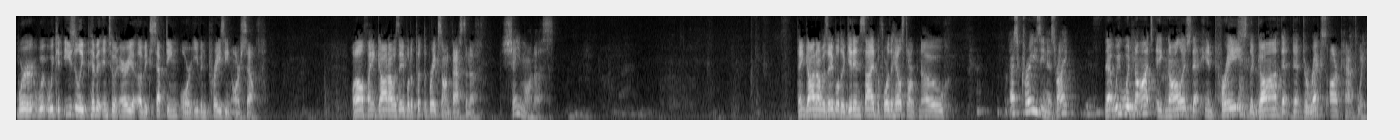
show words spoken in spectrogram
we're, we could easily pivot into an area of accepting or even praising ourselves. Well, thank God I was able to put the brakes on fast enough. Shame on us. Thank God I was able to get inside before the hailstorm. No. That's craziness, right? That we would not acknowledge that and praise the God that, that directs our pathway.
